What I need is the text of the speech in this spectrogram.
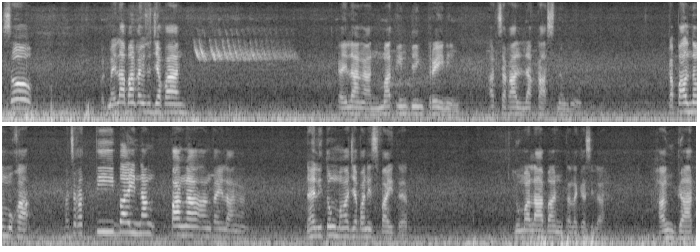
So, pag may laban kayo sa Japan, kailangan matinding training at saka lakas ng loob. Kapal ng muka at saka tibay ng panga ang kailangan. Dahil itong mga Japanese fighter, lumalaban talaga sila hanggat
